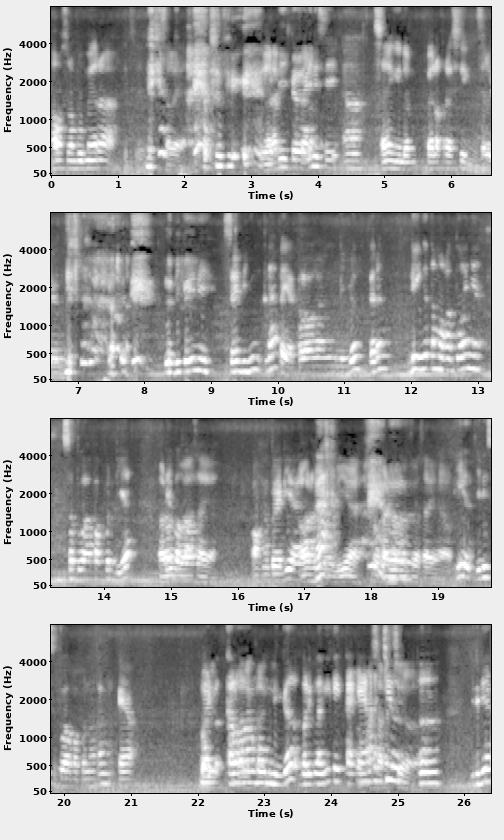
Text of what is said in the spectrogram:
awas lampu merah gitu misalnya. Kan? Lebih ke Velg. ini sih. eh, Saya ngidam pelok racing misalnya. gitu. lebih ke ini. Saya bingung kenapa ya kalau orang meninggal kadang dia inget sama orang tuanya. Setua apa pun dia, Orang dia tua bakal- saya. orang tua dia. Orang tua dia, bukan orang tua saya. Iya, jadi setua apa pun orang kayak Balik- kalau orang mau meninggal balik lagi kayak kayak, kayak kecil. kecil. Heeh. jadi dia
